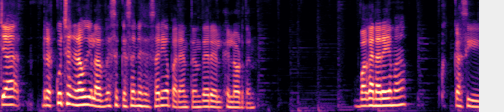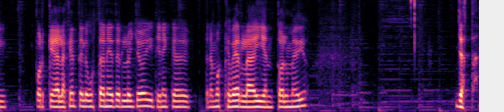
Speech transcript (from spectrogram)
Ya reescuchen el audio las veces que sea necesaria para entender el, orden. Va a ganar Emma, casi porque a la gente le gusta meterlo yo y tenemos que verla ahí en todo el medio. Ya está.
